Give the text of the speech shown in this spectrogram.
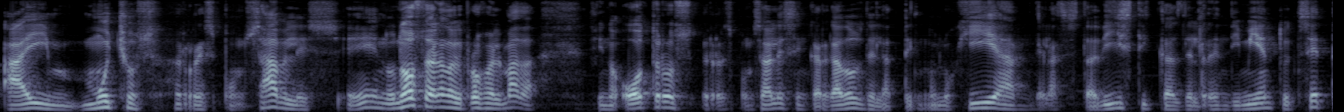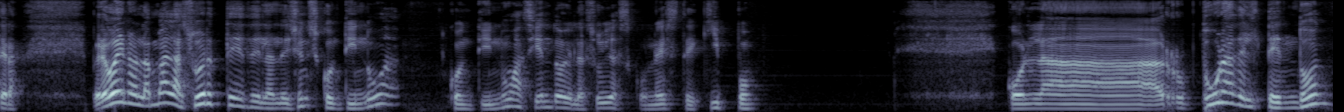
hay muchos responsables, ¿eh? no, no, estoy hablando del profe Almada, sino otros responsables encargados de la tecnología, de las estadísticas, del rendimiento, etc. Pero bueno, la mala suerte de las lesiones continúa continúa haciendo de las suyas con este equipo. Con la ruptura del tendón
